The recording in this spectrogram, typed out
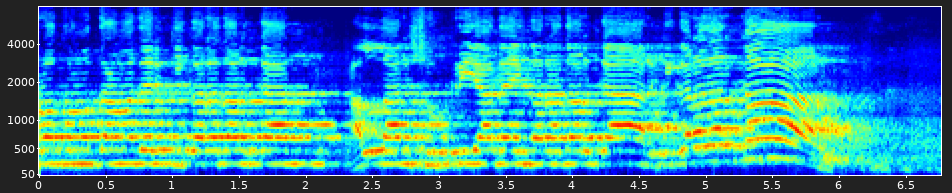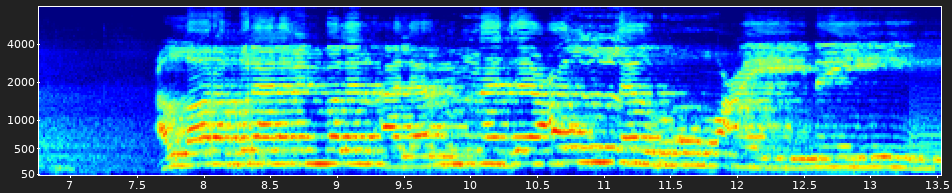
প্রথমত আমাদের কি করা দরকার? আল্লাহর শুক্রিয়া আদায় করা দরকার। কি করা দরকার? আল্লাহ রাব্বুল আলামিন বলেন, আলাম নাজআল লাহু আইনাইন?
